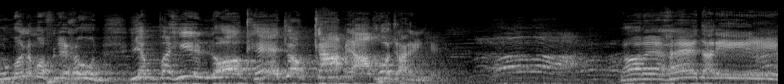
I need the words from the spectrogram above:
هُمُ الْمُفْلِحُونَ۔ یہ وہی لوگ ہیں جو کامیاب ہو جائیں گے۔ نعرہ حیدری۔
